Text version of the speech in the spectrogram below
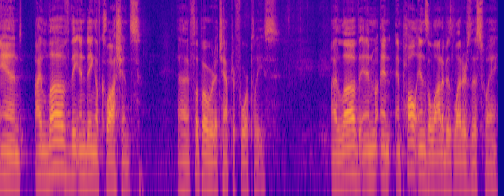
And I love the ending of Colossians. Uh, flip over to chapter 4, please. I love, the, and, and, and Paul ends a lot of his letters this way.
